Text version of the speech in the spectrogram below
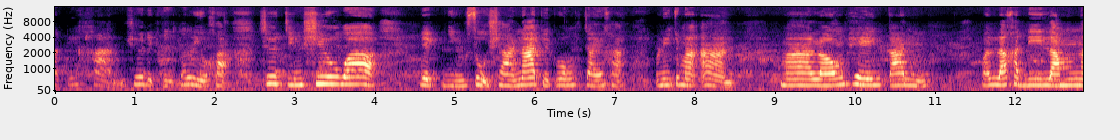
วัสดีค่ะหนูชื่อเด็กหญิงกะหลิวค่ะ ชื่อจริงชื่อว่าเด็กหญิงสุชานาติดวงใจค่ะ วันนี้จะมาอ่านมาร้องเพลงกันวรรณคดีลำน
